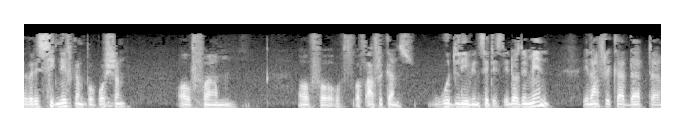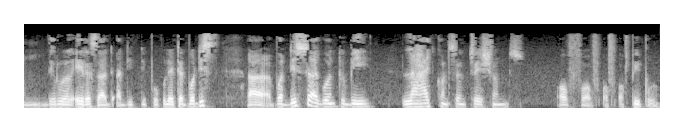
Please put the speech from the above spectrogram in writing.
a very significant proportion of, um, of, of, of, Africans would live in cities. It doesn't mean in Africa that um, the rural areas are, are depopulated, but this, uh, but these are going to be large concentrations of of, of, of people.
